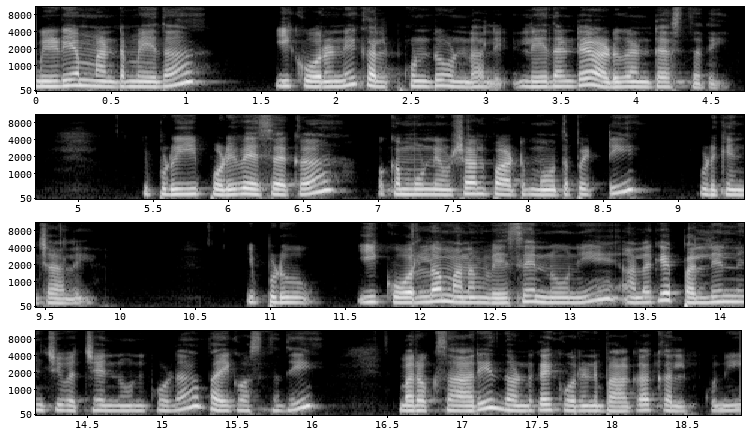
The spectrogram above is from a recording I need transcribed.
మీడియం మంట మీద ఈ కూరని కలుపుకుంటూ ఉండాలి. లేదంటే అడుగు అంటేస్తుంది. ఇప్పుడు ఈ పొడి వేశాక ఒక మూడు నిమిషాల పాటు మూత పెట్టి ఉడికించాలి. ఇప్పుడు ఈ కూరలో మనం వేసే నూనె అలాగే పల్లీల నుంచి వచ్చే నూనె కూడా పైకి వస్తుంది మరొకసారి దొండకాయ కూరని బాగా కలుపుకుని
